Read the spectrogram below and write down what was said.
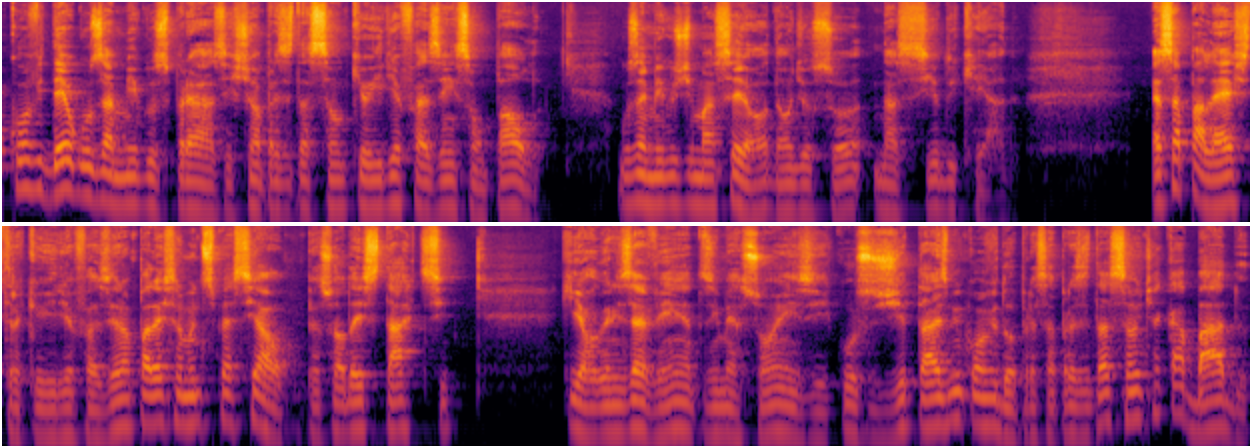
convidei alguns amigos para assistir uma apresentação que eu iria fazer em São Paulo, alguns amigos de Maceió, da onde eu sou nascido e criado. Essa palestra que eu iria fazer é uma palestra muito especial. O pessoal da Startse, que organiza eventos, imersões e cursos digitais, me convidou para essa apresentação tinha acabado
